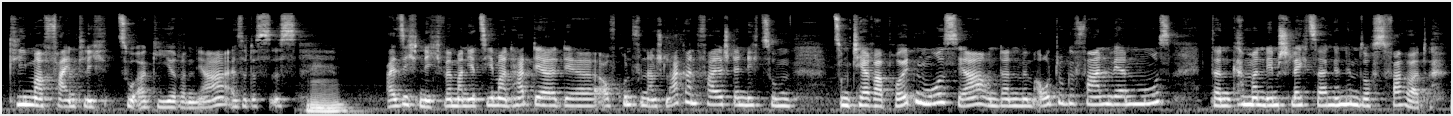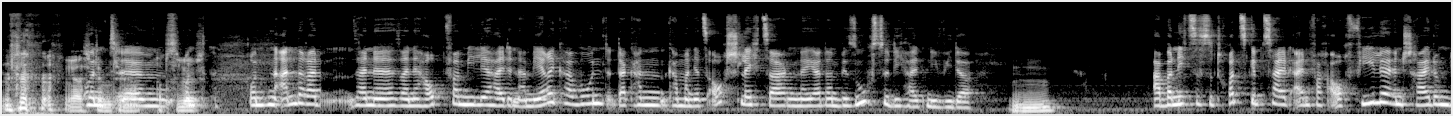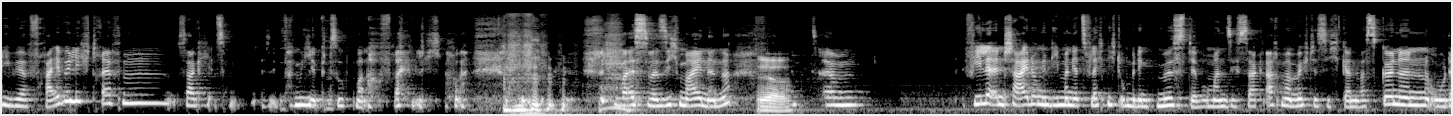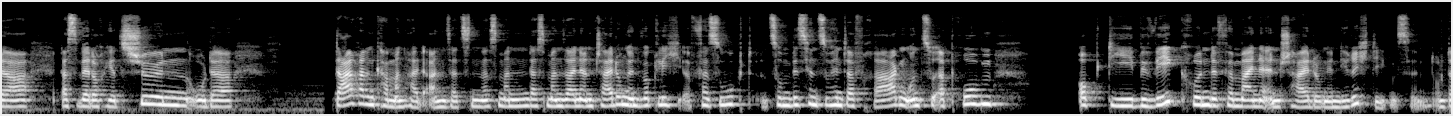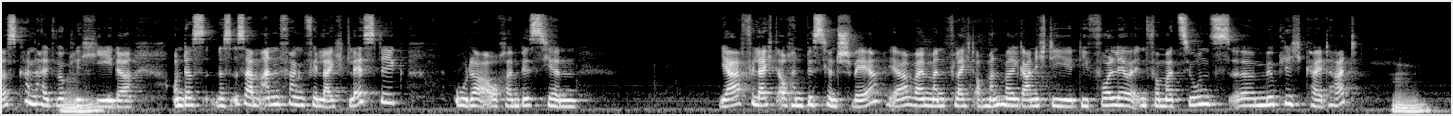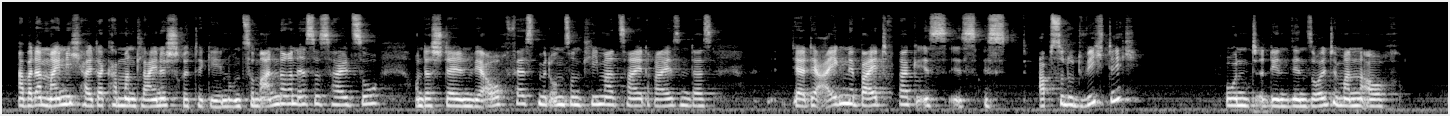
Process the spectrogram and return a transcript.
klimafeindlich zu agieren. Ja, also das ist, mhm. Weiß ich nicht, wenn man jetzt jemand hat, der, der aufgrund von einem Schlaganfall ständig zum, zum Therapeuten muss, ja, und dann mit dem Auto gefahren werden muss, dann kann man dem schlecht sagen, nimm doch das Fahrrad. ja, stimmt, und, ähm, absolut. Und, und ein anderer, seine, seine Hauptfamilie halt in Amerika wohnt, da kann, kann man jetzt auch schlecht sagen, naja, dann besuchst du die halt nie wieder. Mhm. Aber nichtsdestotrotz gibt es halt einfach auch viele Entscheidungen, die wir freiwillig treffen. Sage ich jetzt, also die Familie besucht man auch freiwillig, aber du weißt, was ich meine, ne? Ja. Und, ähm, viele Entscheidungen, die man jetzt vielleicht nicht unbedingt müsste, wo man sich sagt, ach, man möchte sich gern was gönnen oder das wäre doch jetzt schön oder daran kann man halt ansetzen, dass man, dass man seine Entscheidungen wirklich versucht, so ein bisschen zu hinterfragen und zu erproben, ob die Beweggründe für meine Entscheidungen die richtigen sind. Und das kann halt wirklich mhm. jeder. Und das, das ist am Anfang vielleicht lästig oder auch ein bisschen, ja, vielleicht auch ein bisschen schwer, ja, weil man vielleicht auch manchmal gar nicht die, die volle Informationsmöglichkeit hat. Mhm. Aber da meine ich halt, da kann man kleine Schritte gehen. Und zum anderen ist es halt so, und das stellen wir auch fest mit unseren Klimazeitreisen, dass der, der eigene Beitrag ist, ist, ist absolut wichtig und den, den sollte man auch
